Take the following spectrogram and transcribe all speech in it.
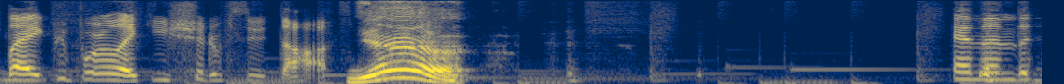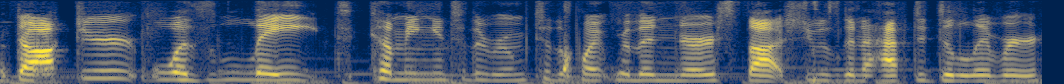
Like people were like, "You should have sued the hospital." Yeah. and then the doctor was late coming into the room to the point where the nurse thought she was gonna have to deliver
